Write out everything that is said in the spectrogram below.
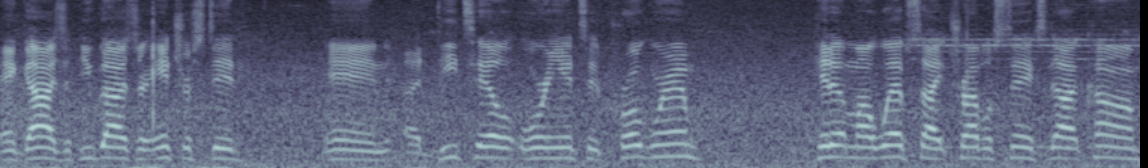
And guys, if you guys are interested in a detail-oriented program, hit up my website, travelsthenix.com,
